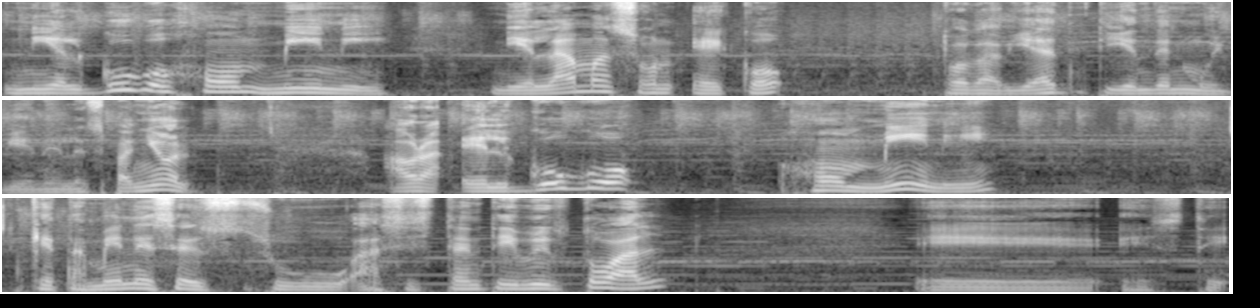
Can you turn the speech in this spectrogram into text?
ni el Google Home Mini ni el Amazon Echo todavía entienden muy bien el español. Ahora, el Google Home Mini, que también es su asistente virtual, eh, este,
